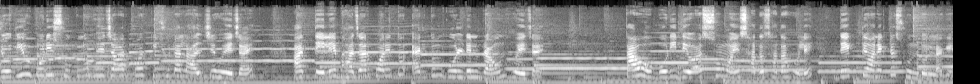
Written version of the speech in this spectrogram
যদিও বড়ি শুকনো হয়ে যাওয়ার পর কিছুটা লালচে হয়ে যায়, আর তেলে ভাজার পরে তো একদম গোল্ডেন ব্রাউন হয়ে যায়। তাও বড়ি দেওয়ার সময় সাদা সাদা হলে দেখতে অনেকটা সুন্দর লাগে।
